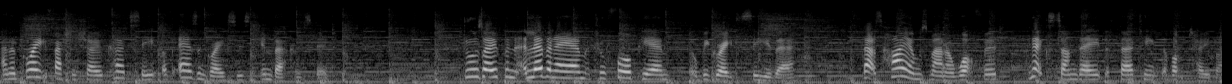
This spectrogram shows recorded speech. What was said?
and a great fashion show courtesy of Airs and Graces in Berkhamsted. Doors open 11am till 4pm. It'll be great to see you there. That's High Elms Manor, Watford, next Sunday, the 13th of October.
